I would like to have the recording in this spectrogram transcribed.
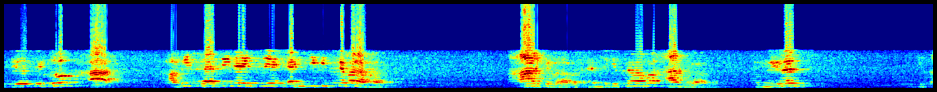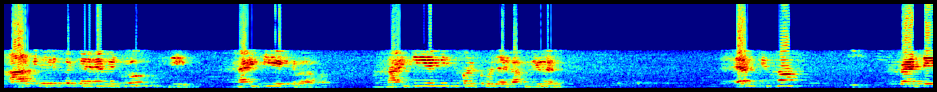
म्यूएस इंटू आर अभी सैंतीस है, इसलिए एम जी किसके बराबर? आर के बराबर। एम जी किसके बराबर? आर के बराबर। तो म्यूएस इस आर के लिए लिख सकते हैं इंटू जी नाइन्टी एट के बराबर। नाइन्टी एट इक्वल टू हो जाएगा म्यूएस एम कितना? ट्वेंटी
